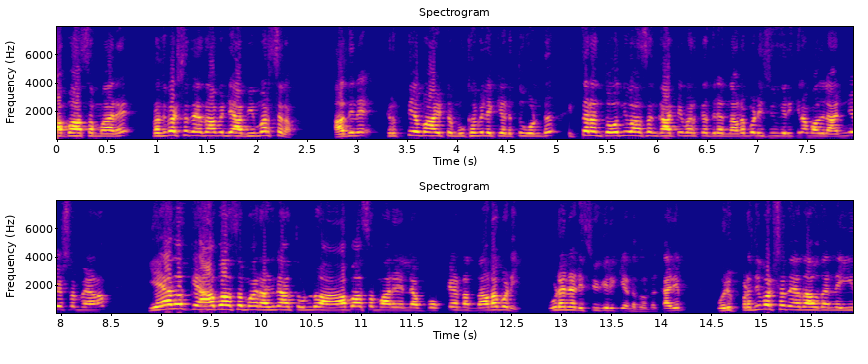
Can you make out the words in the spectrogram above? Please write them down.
ആഭാസന്മാരെ പ്രതിപക്ഷ നേതാവിന്റെ ആ വിമർശനം അതിനെ കൃത്യമായിട്ട് മുഖവിലേക്ക് എടുത്തുകൊണ്ട് ഇത്തരം തോന്നിവാസം കാട്ടിയവർക്കെതിരെ നടപടി സ്വീകരിക്കണം അതിൽ അന്വേഷണം വേണം. ഏതൊക്കെ ആഭാസന്മാർ അതിനകത്തുണ്ടോ ആഭാസന്മാരെ എല്ലാം പൊക്കേണ്ട നടപടി ഉടനടി സ്വീകരിക്കേണ്ടതുണ്ട്. കാര്യം ഒരു പ്രതിപക്ഷ നേതാവ് തന്നെ ഈ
